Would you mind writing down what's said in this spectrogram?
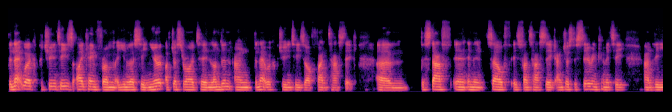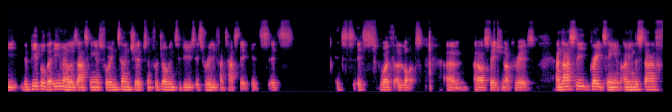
The network opportunities, I came from a university in Europe. I've just arrived here in London and the network opportunities are fantastic. Um, the staff in, in itself is fantastic and just the steering committee and the the people that email us asking us for internships and for job interviews it's really fantastic it's it's it's it's worth a lot um, at our stage in our careers and lastly great team i mean the staff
